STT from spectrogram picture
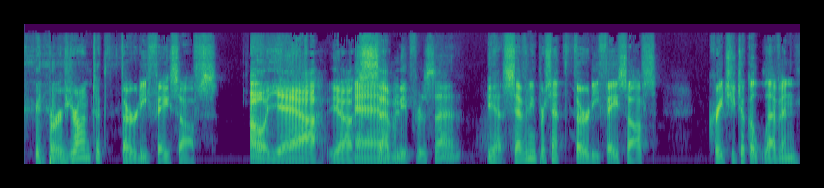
Bergeron took 30 faceoffs. Oh yeah. Yeah. 70%. Yeah, 70%, 30 faceoffs. Krejci took 11,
